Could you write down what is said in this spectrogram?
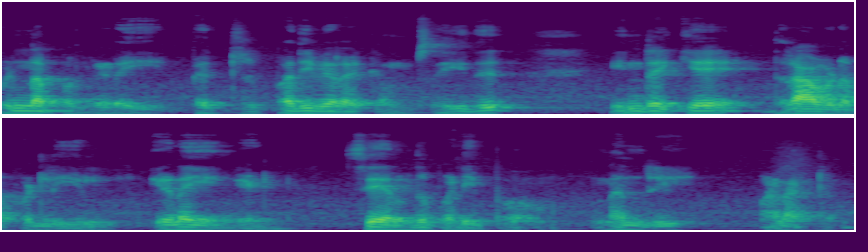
விண்ணப்பங்களை பெற்று பதிவிறக்கம் செய்து இன்றைக்கே திராவிட பள்ளியில் இணையுங்கள். சேர்ந்து படிப்போம். நன்றி. வணக்கம்.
